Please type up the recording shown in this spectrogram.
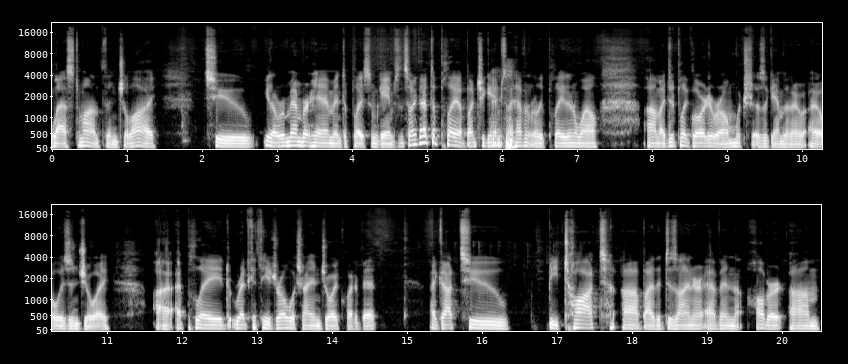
last month in July to you know remember him and to play some games. And so I got to play a bunch of games I haven't really played in a while. Um, I did play Glory to Rome, which is a game that I, I always enjoy. Uh, I played Red Cathedral, which I enjoy quite a bit. I got to be taught uh, by the designer Evan Hobart um,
